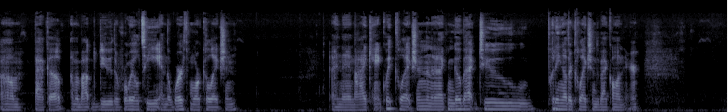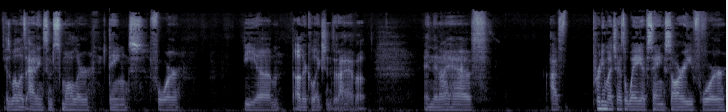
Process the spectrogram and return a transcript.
um, back up. I'm about to do the Royalty and the Worthmore Collection and then I can't quit collection, and then I can go back to putting other collections back on there, as well as adding some smaller things for the, um, the other collections that I have up. And then I have, I've pretty much as a way of saying sorry for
